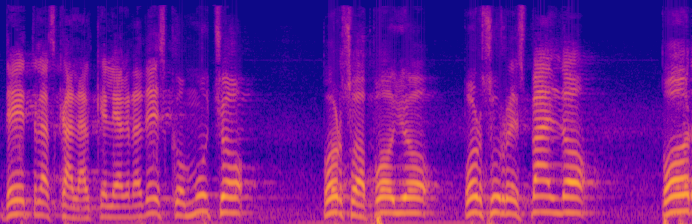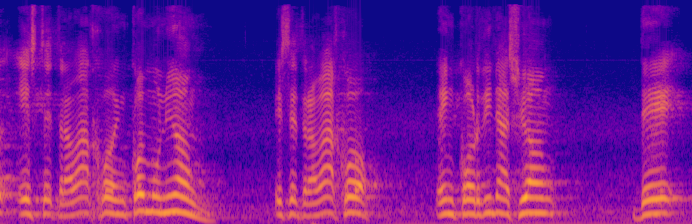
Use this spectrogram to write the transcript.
de Tlaxcala, al que le agradezco mucho por su apoyo, por su respaldo, por este trabajo en comunión, este trabajo en coordinación de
